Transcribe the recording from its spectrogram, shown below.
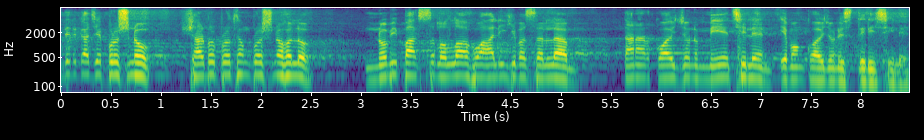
মায়েদের কাছে প্রশ্ন, সর্বপ্রথম প্রশ্ন হলো, নবী পাক সাল্লাল্লাহু আলাইহি ওয়াসাল্লাম তার কয়জন মেয়ে ছিলেন এবং কয়জন স্ত্রী ছিলেন?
